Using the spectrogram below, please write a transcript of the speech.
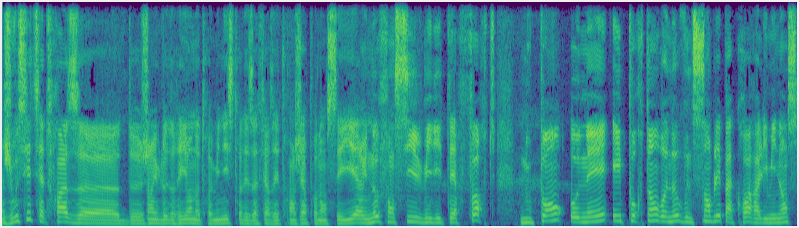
Je vous cite cette phrase euh, de Jean-Yves Le Drian, notre ministre des Affaires étrangères, prononcée hier. Une offensive militaire forte nous pend au nez et pourtant, Renaud, vous ne semblez pas croire à l'imminence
